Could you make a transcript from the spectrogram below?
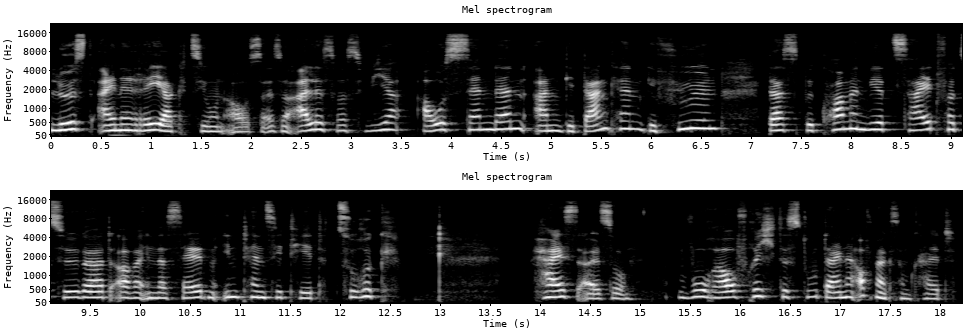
löst eine Reaktion aus. Also alles, was wir aussenden an Gedanken, Gefühlen, das bekommen wir zeitverzögert, aber in derselben Intensität zurück. Heißt also, worauf richtest du deine Aufmerksamkeit?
